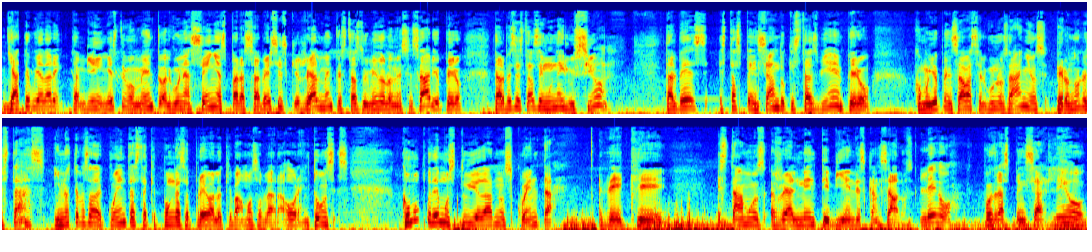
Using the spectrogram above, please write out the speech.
ya te voy a dar también en este momento algunas señas para saber si es que realmente estás durmiendo lo necesario, pero tal vez estás en una ilusión. Tal vez estás pensando que estás bien, pero como yo pensaba hace algunos años, pero no lo estás. Y no te vas a dar cuenta hasta que pongas a prueba lo que vamos a hablar ahora. Entonces, ¿cómo podemos tú y yo darnos cuenta de que estamos realmente bien descansados. Leo, podrás pensar, Leo,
